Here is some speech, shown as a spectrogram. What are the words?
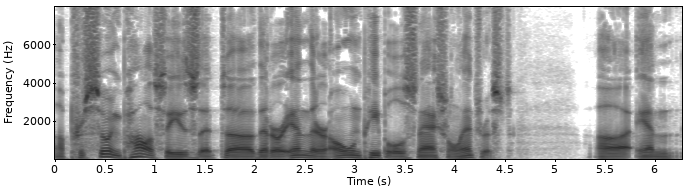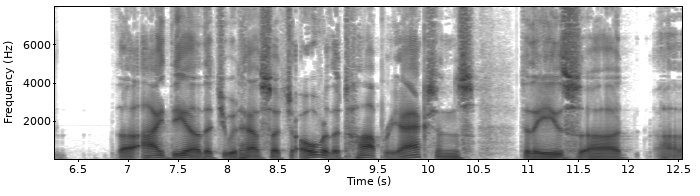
uh, pursuing policies that uh, that are in their own people's national interest. Uh, and the idea that you would have such over the top reactions to these, uh, uh,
